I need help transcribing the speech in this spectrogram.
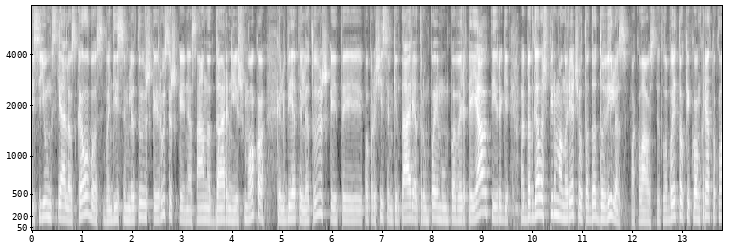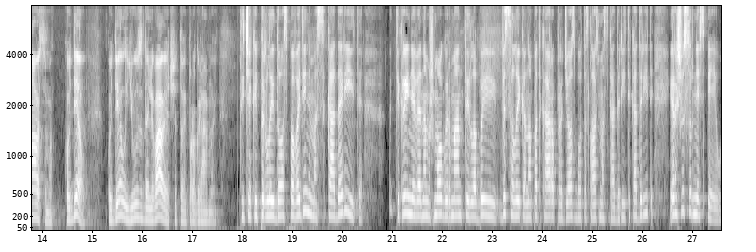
įsijungs kelios kalbos, bandysim lietuviškai rusiškai, nes Ana dar neišmoko kalbėti lietuviškai, tai paprašysim gintarę trumpai mums pavertėjauti irgi. Bet gal aš pirmą norėčiau tada Dovilės paklausti, labai tokį konkretų klausimą. Kodėl? Kodėl jūs dalyvaujate šitoj programai? Tai čia kaip ir laidos pavadinimas, ką daryti. Tikrai ne vienam žmogui ir man tai labai visą laiką nuo pat karo pradžios buvo tas klausimas, ką daryti, ką daryti. Ir aš visur nespėjau.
